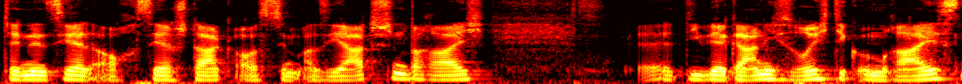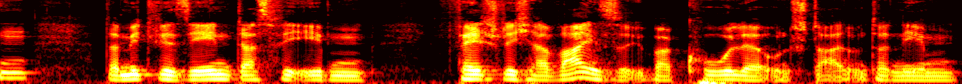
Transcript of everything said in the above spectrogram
tendenziell auch sehr stark aus dem asiatischen Bereich, äh, die wir gar nicht so richtig umreißen, damit wir sehen, dass wir eben fälschlicherweise über Kohle- und Stahlunternehmen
